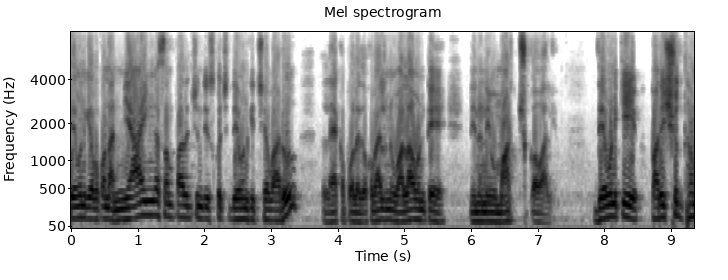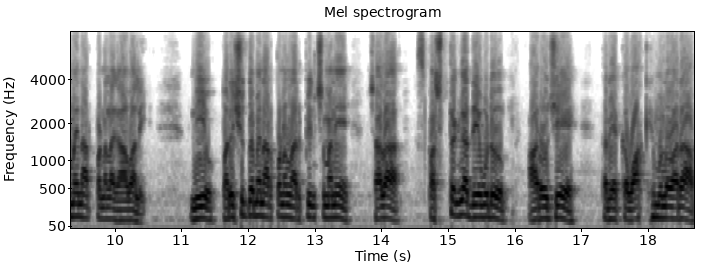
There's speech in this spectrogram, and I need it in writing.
దేవునికి ఇవ్వకుండా అన్యాయంగా సంపాదించింది తీసుకొచ్చి దేవునికి ఇచ్చేవారు లేకపోలేదు. ఒకవేళ నువ్వు అలా ఉంటే నిన్ను నీవు మార్చుకోవాలి. దేవునికి పరిశుద్ధమైన అర్పణలు కావాలి. నీ పరిశుద్ధమైన అర్పణలు అర్పించమని చాలా స్పష్టంగా దేవుడు ఆ రోజే తన యొక్క వాక్యముల ద్వారా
